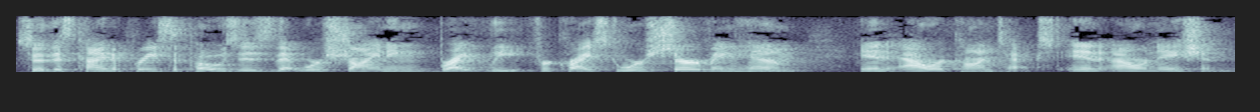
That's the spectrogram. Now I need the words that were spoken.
So this kind of presupposes that we're shining brightly for Christ. We're serving Him in our context, in our nation.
